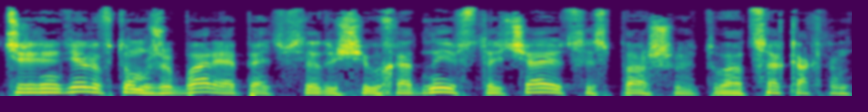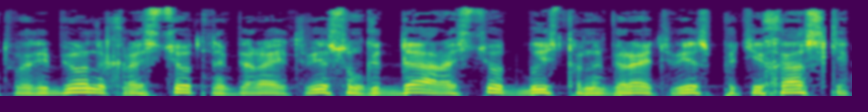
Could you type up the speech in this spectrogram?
Через неделю в том же баре опять в следующие выходные встречаются и спрашивают у отца, как там твой ребенок растет, набирает вес. Он говорит, да, растет быстро, набирает вес по-техасски.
